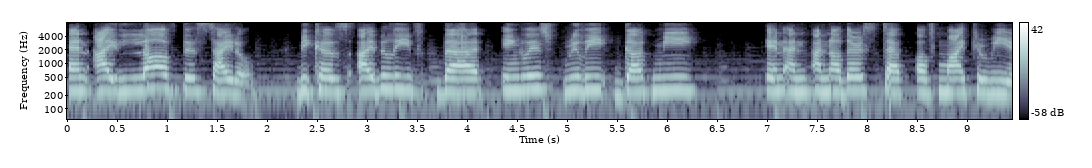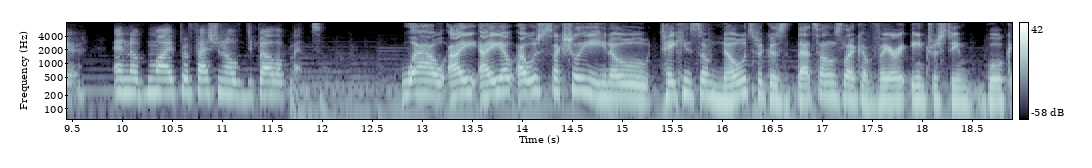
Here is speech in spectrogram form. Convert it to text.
And I love this title because I believe that English really got me in an, another step of my career and of my professional development. Wow, I, I I was actually you know taking some notes because that sounds like a very interesting book,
